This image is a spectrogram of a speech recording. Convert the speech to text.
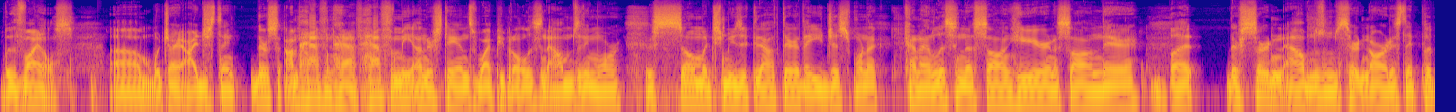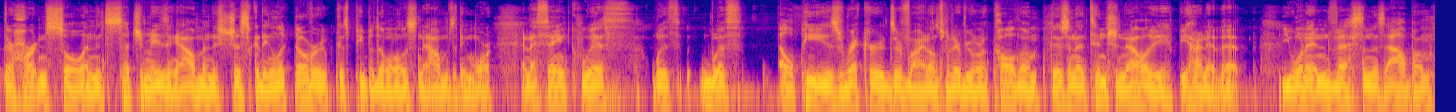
with vinyls, um, which I, I just think there's I'm half and half. Half of me understands why people don't listen to albums anymore. There's so much music out there that you just want to kind of listen to a song here and a song there, but there's certain albums and certain artists they put their heart and soul and it's such amazing album and it's just getting looked over because people don't want to listen to albums anymore and i think with with with lps records or vinyls whatever you want to call them there's an intentionality behind it that you want to invest in this album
